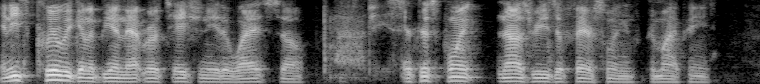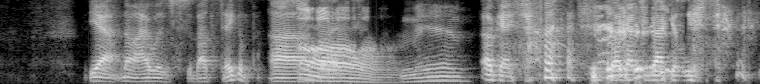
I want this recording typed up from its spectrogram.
And he's clearly going to be in that rotation either way. So oh, at this point, Naz Reid's a fair swing, in my opinion. Yeah, no, I was about to take him. Uh, oh but, man. Okay, so, so, I got you back at least.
